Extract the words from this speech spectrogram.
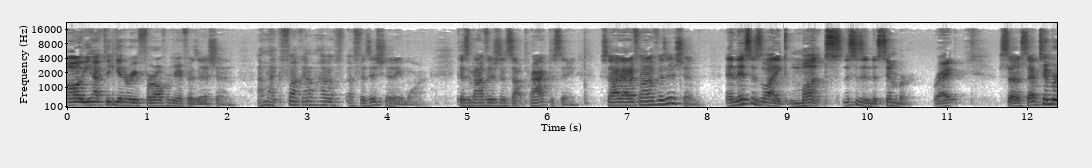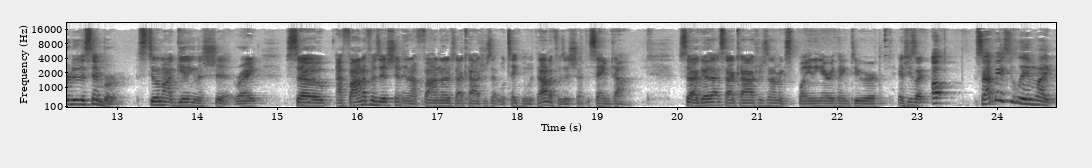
"Oh, you have to get a referral from your physician." I'm like, "Fuck, I don't have a, a physician anymore because my physician stopped practicing." So I gotta find a physician, and this is like months. This is in December, right? So September to December, still not getting the shit, right? So I find a physician, and I find another psychiatrist that will take me without a physician at the same time. So I go to that psychiatrist and I'm explaining everything to her, and she's like, "Oh." So I basically am like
